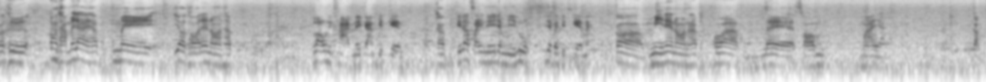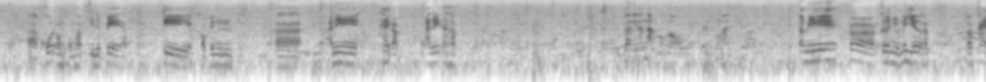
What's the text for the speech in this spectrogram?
ก็คือ ต้องทำให้ได้ครับ ไม่ย่อท้อแน่นอนครับ เรานี่ขาดในการปิดเกม ครับ คิดว่าไฟล์นี้จะมีลูกที่จะไปปิดเกมไหมก็มีแน่นอนครับ เพราะว่าผมได้ซ้อมมาอย่างกับเอ่อโค้ชของผมครับฟิลิปเป้ครับ ที่เขาเป็นเอ่ออันนี้ให้กับอเล็กนะครับ ตอนนี้น้ำหนักของเราเป็นประมาณกี่โลตอนนี้ก็เกินอยู่ไม่เยอะครับ ก็ใกล้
